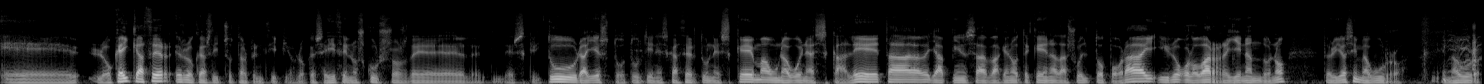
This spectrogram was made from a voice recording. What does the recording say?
Eh, lo que hay que hacer es lo que has dicho tú al principio, lo que se dice en los cursos de, escritura y esto. Tú tienes que hacerte un esquema, una buena escaleta, ya piensa para que no te quede nada suelto por ahí y luego lo vas rellenando, ¿no? Pero yo así me aburro, me aburro.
